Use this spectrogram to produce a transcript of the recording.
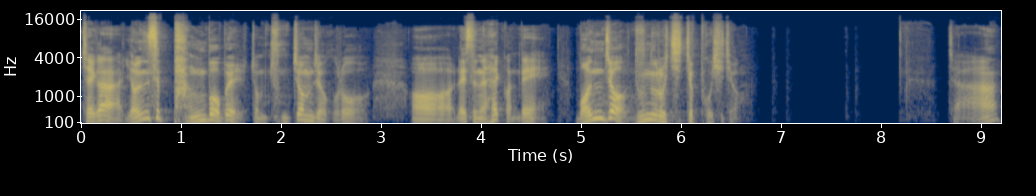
제가 연습 방법을 좀 중점적으로 어, 레슨을 할 건데 먼저 눈으로 직접 보시죠. 자,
